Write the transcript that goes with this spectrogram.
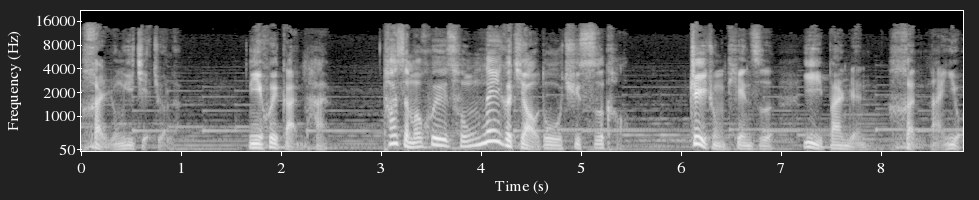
很容易解决了。你会感叹，他怎么会从那个角度去思考？这种天资一般人很难有。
